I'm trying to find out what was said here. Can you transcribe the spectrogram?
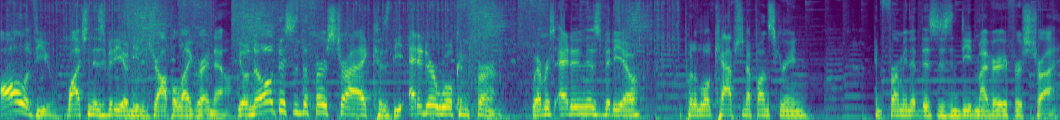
all of you watching this video need to drop a like right now. You'll know if this is the first try because the editor will confirm. Whoever's editing this video, put a little caption up on screen confirming that this is indeed my very first try.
